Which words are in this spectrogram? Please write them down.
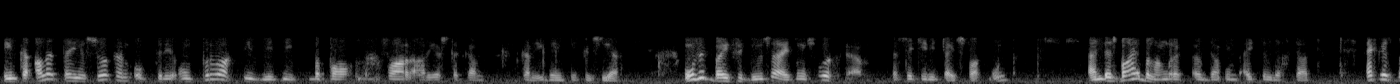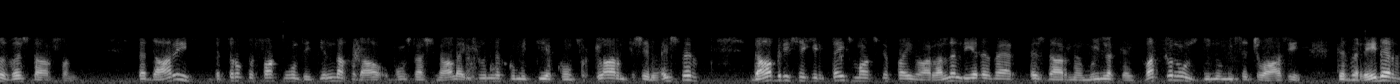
en te alle tye so kan optree om proaktief weet jy bepaalde gevaarareas te kan kan identifiseer. Ons het by Fedusa het ons ook um, 'n um, sekuriteitsvakbond. En dit is baie belangrik om uit te lig dat ek is bewus daarvan dat daardie betrokke vakbond het eendag daar op ons nasionale uitvoerende komitee kom verklaar om te sê luister daar by die sekuriteitsmaatskappy waar hulle lede werk is daar nou moeilikheid. Wat kan ons doen om die situasie te beredder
